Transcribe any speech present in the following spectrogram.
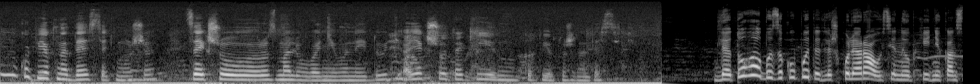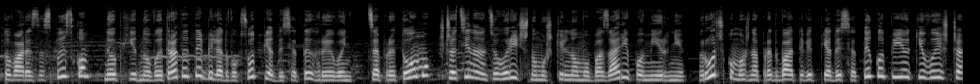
Ну, копійок на 10 може. Це якщо розмальовані вони йдуть, а якщо такі, ну, копійок теж на 10. Для того, аби закупити для школяра усі необхідні канцтовари за списком, необхідно витратити біля 250 гривень. Це при тому, що ціни на цьогорічному шкільному базарі помірні. Ручку можна придбати від 50 копійок і вище,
